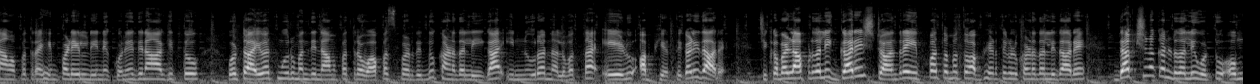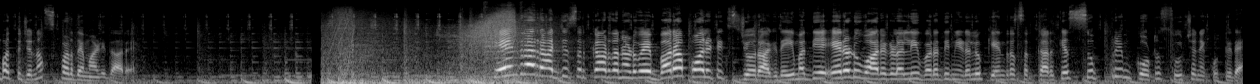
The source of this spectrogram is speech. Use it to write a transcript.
ನಾಮಪತ್ರ ಹಿಂಪಡೆಯಲು ನಿನ್ನೆ ಕೊನೆ ದಿನ ಆಗಿತ್ತು. ಒಟ್ಟು ಐವತ್ಮೂರು ಮಂದಿ ನಾಮಪತ್ರ ವಾಪಸ್ ಪಡೆದಿದ್ದು, ಕಣದಲ್ಲಿ ಈಗ ಇನ್ನೂರ ನಲವತ್ತ ಏಳು ಅಭ್ಯರ್ಥಿಗಳಿದ್ದಾರೆ. ಚಿಕ್ಕಬಳ್ಳಾಪುರದಲ್ಲಿ ಗರಿಷ್ಠ ಅಂದ್ರೆ ಇಪ್ಪತ್ತೊಂಬತ್ತು ಅಭ್ಯರ್ಥಿಗಳು ಕಣದಲ್ಲಿದ್ದಾರೆ. ದಕ್ಷಿಣ ಕನ್ನಡದಲ್ಲಿ ಒಟ್ಟು ಒಂಬತ್ತು ಜನ ಸ್ಪರ್ಧೆ ಮಾಡಿದ್ದಾರೆ. ಕೇಂದ್ರ ರಾಜ್ಯ ಸರ್ಕಾರದ ನಡುವೆ ಬರ ಪಾಲಿಟಿಕ್ಸ್ ಜೋರಾಗಿದೆ. ಈ ಮಧ್ಯೆ ಎರಡು ವಾರಗಳಲ್ಲಿ ವರದಿ ನೀಡಲು ಕೇಂದ್ರ ಸರ್ಕಾರಕ್ಕೆ ಸುಪ್ರೀಂ ಕೋರ್ಟ್ ಸೂಚನೆ ಕೊಟ್ಟಿದೆ.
